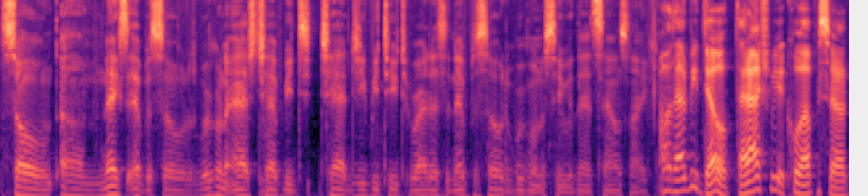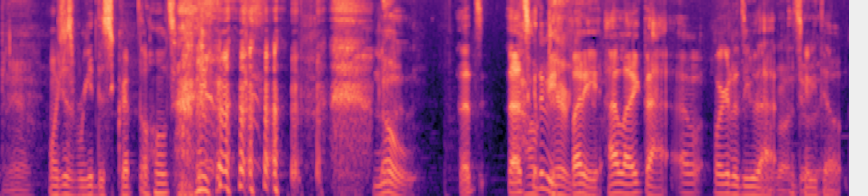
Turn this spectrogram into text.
So um, next episode, we're going to ask Chat, ChatGPT to write us an episode, and we're going to see what that sounds like. oh that'd be dope that'd actually be a cool episode Yeah. we'll just read the script the whole time No. that's that's How gonna be funny you. i like that we're gonna do that We're gonna that's do gonna be dope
